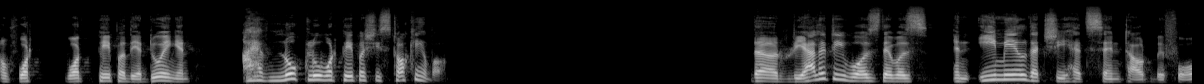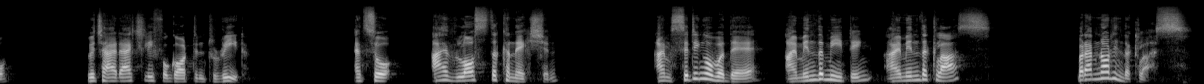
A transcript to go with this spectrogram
of what, what paper they're doing, and I have no clue what paper she's talking about the reality was there was an email that she had sent out before, which I had actually forgotten to read. And so I've lost the connection. I'm sitting over there, I'm in the meeting, I'm in the class, but I'm not in the class.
